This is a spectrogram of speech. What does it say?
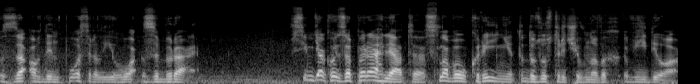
за один постріл його забирає. Всім дякую за перегляд. Слава Україні та до зустрічі в нових відео.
